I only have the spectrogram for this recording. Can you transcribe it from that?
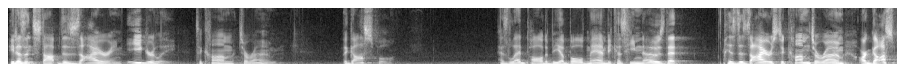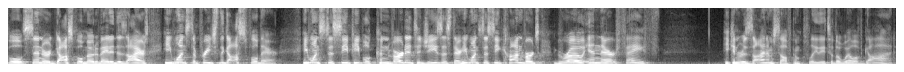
He doesn't stop desiring eagerly to come to Rome. The gospel has led Paul to be a bold man because he knows that his desires to come to Rome are gospel centered, gospel motivated desires. He wants to preach the gospel there. He wants to see people converted to Jesus there. He wants to see converts grow in their faith. He can resign himself completely to the will of God.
